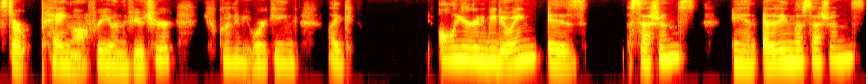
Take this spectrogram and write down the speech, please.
start paying off for you in the future, you're going to be working like all you're going to be doing is sessions and editing those sessions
